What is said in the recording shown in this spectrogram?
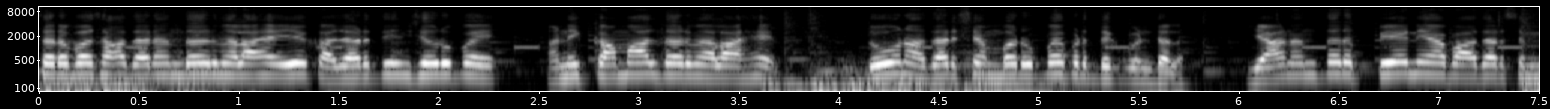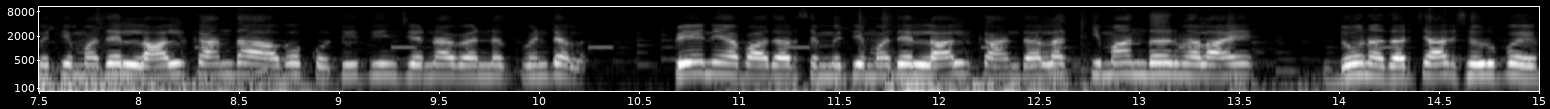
सर्वसाधारण दर मिळाला आहे. एक हजार तीनशे रुपये आणि कमाल दर मिळाला आहे. दोन हजार शंभर रुपये प्रति क्विंटल. यानंतर पेन या बाजार समितीमध्ये लाल कांदा आवक होती तीनशे नव्याण्णव क्विंटल. पेन या बाजार समितीमध्ये लाल कांद्याला किमान दर मिळाला आहे. दोन हजार चारशे रुपये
